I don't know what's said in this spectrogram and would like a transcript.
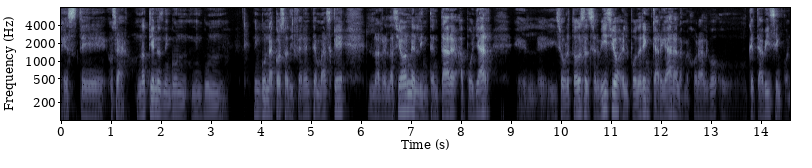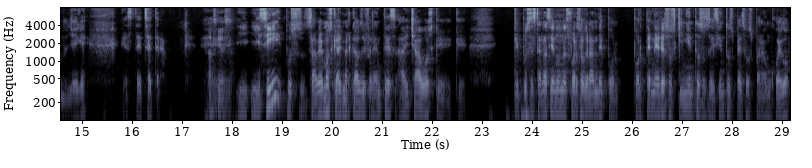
Este, o sea, no tienes ningún, ningún, ninguna cosa diferente más que la relación, el intentar apoyar eh, y sobre todo es el servicio, el poder encargar a lo mejor algo o que te avisen cuando llegue, este, etcétera. Así es. Eh, y, sí, pues sabemos que hay mercados diferentes, hay chavos que, que, pues están haciendo un esfuerzo grande por, por tener esos 500 o 600 pesos para un juego,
